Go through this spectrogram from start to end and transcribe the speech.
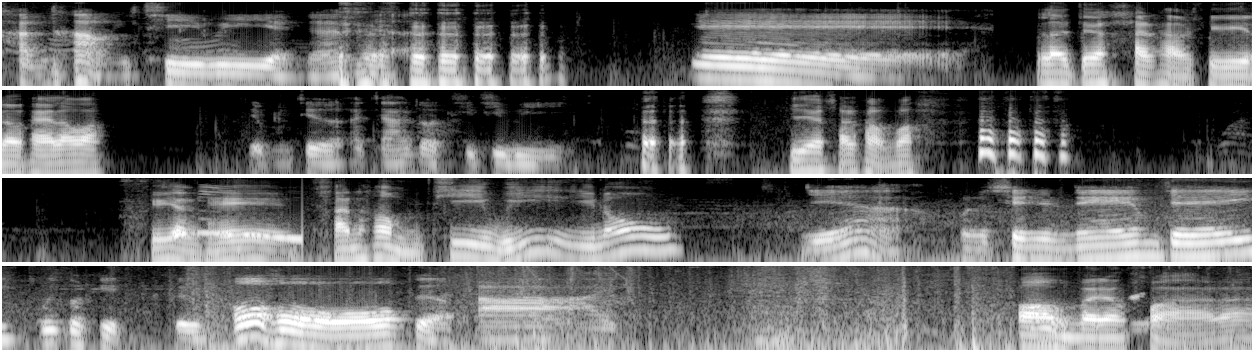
ขันหามทีวีอย่างนั้นเนี่ยเย้เราเจอคันหำทีวีเราแพ้แล้ววะเดี๋ยวมึงเจออาจารย์ดอททีทีวีเฮียคันหำวะคืออย่างเท่คันหำทีวี you know เย้คนเชนยูเนมเจอุ้ยกดผิดลืมโอ้โห เกือบตายอ้อมไปทางขวาได้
